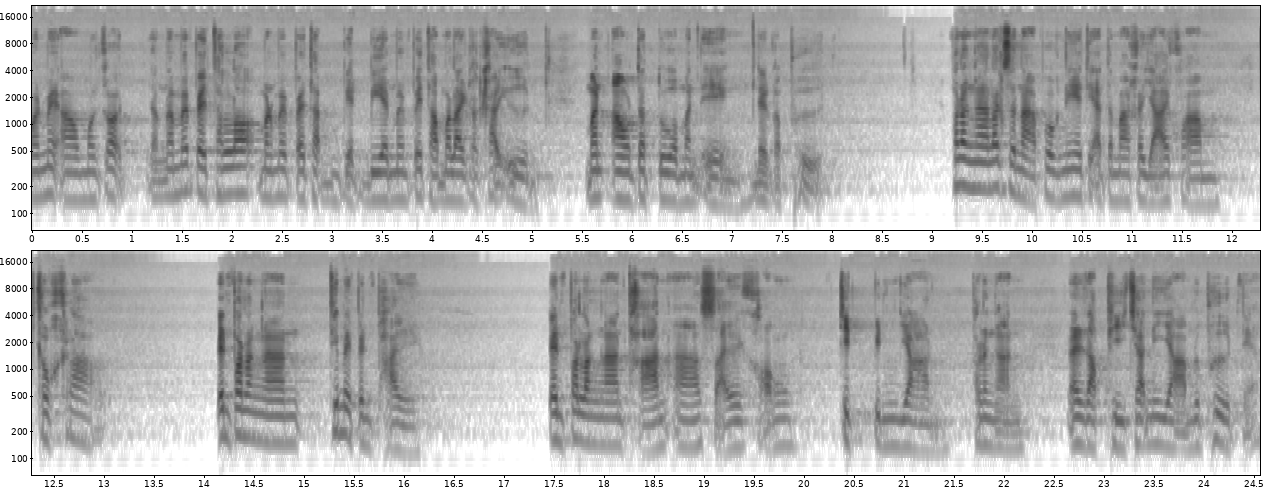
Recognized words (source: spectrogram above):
มันไม่เอามันก็มันไม่ไปทะเลาะมันไม่ไปทำเบียดเบียน มันไปทำอะไรกับใครอื่น มันเอาแต่ตัวมันเองเรียกว่าพืชพลังงานลักษณะพวกนี้ที่อาตมาขยายความคร่าวๆเป็นพลังงานที่ไม่เป็นภัย เป็นพลังงานฐานอาศัยของจิตปัญญาณ พลังงานในระดับพีชนิยามหรือพืชเนี่ย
